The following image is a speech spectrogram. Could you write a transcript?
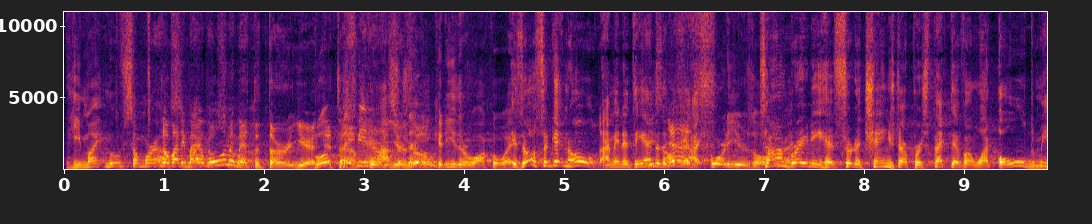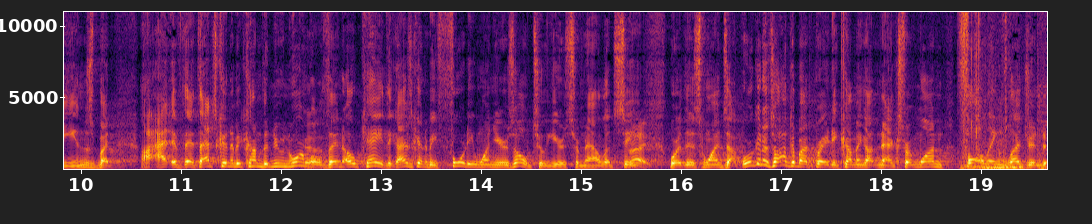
He might move somewhere else. Nobody He might go want him at the third year at Well, that time, Maybe 40 not. years then old. he could either walk away. He's also getting old. I mean, at the end He's of the day, I- 40 years old, Tom right? Brady has sort of changed our perspective on what old means. But I, if that, that's going to become the new normal, Yeah. then okay, the guy's going to be 41 years old two years from now. Let's see Right. where this winds up. We're going to talk about Brady coming up next, from one falling legend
